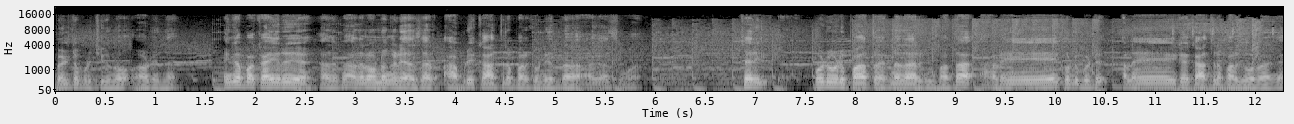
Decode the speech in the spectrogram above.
பெல்ட்டை பிடிச்சிக்கணும் அப்படின்னு. எங்கேப்பா கயிறு? அதுனா அதெல்லாம் ஒன்றும் கிடையாது சார். அப்படியே காற்றுல பறக்க வேண்டியது தான் ஆகாசமாக சரி போட்டு விட்டு பார்த்தோம் என்ன தான் இருக்குன்னு பார்த்தா அப்படியே கொண்டு போயிட்டு அலேக்க காற்றுல பறக்க விட்றாங்க.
